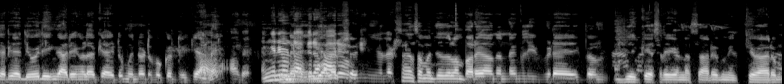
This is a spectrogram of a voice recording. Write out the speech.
ചെറിയ ജോലിയും കാര്യങ്ങളൊക്കെ ആയിട്ട് മുന്നോട്ട് ഈ ഇലക്ഷനെ സംബന്ധിച്ചിടത്തോളം പറയുകയാണെന്നുണ്ടെങ്കിൽ ഇവിടെ ഇപ്പം ജി കെ ശ്രീകണ്ഠ സാറും മിക്കവാറും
